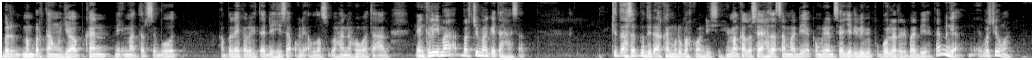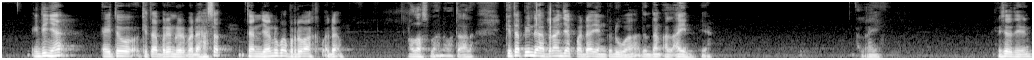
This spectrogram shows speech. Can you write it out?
mempertanggungjawabkan nikmat tersebut. Apalagi kalau kita dihisap oleh Allah Subhanahu wa taala. Yang kelima, percuma kita hasad kita hasad pun tidak akan merubah kondisi. Memang kalau saya hasad sama dia, kemudian saya jadi lebih populer daripada dia, kan enggak, percuma. Intinya, itu kita berlindung daripada hasad dan jangan lupa berdoa kepada Allah Subhanahu wa taala. Kita pindah beranjak pada yang kedua tentang al-ain ya. Al-ain. Ini sudah ini?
